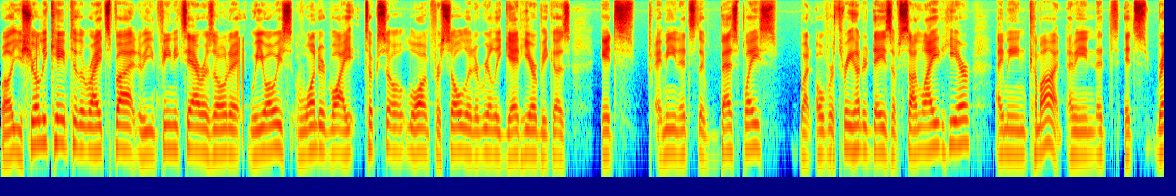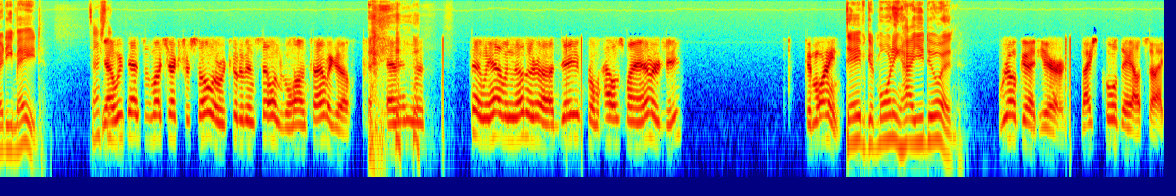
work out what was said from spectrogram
Well, you surely came to the right spot. I mean, Phoenix, Arizona. We always wondered why it took so long for solar to really get here because it's. I mean, it's the best place. What over 300 days of sunlight here? I mean, come on. I mean, it's it's ready made. Yeah, we've had so much extra solar, we could have been selling it a long time ago. and then yeah, we have another uh, Dave from House My Energy. Good morning. Dave, good morning. How you doing? Real good here. Nice cool day outside.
